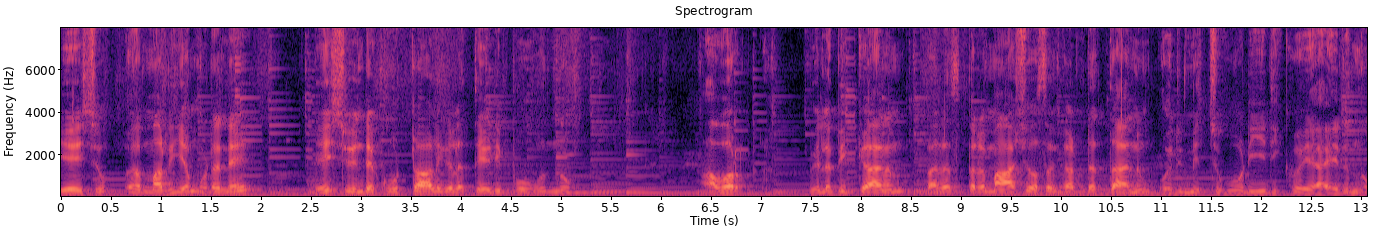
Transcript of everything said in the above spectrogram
യേശു മറിയം ഉടനെ യേശുവിന്റെ കൂട്ടാളികളെ തേടി പോകുന്നു അവർ വിലപിക്കാനും പരസ്പരം ആശ്വാസം കണ്ടെത്താനും ഒരുമിച്ച് കൂടിയിരിക്കുകയായിരുന്നു.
